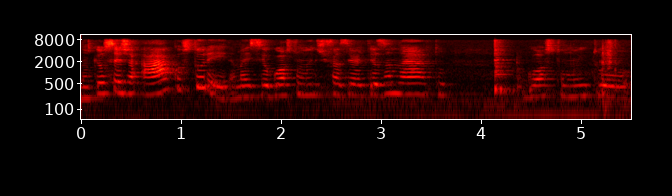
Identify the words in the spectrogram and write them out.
Não que eu seja a costureira, mas eu gosto muito de fazer artesanato, gosto muito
